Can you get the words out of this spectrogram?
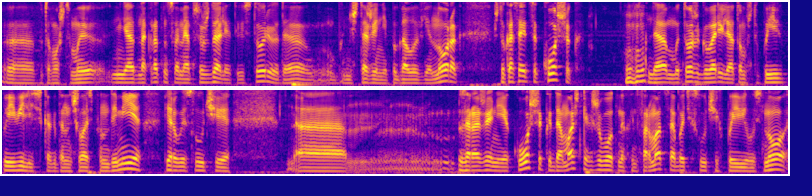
Э, потому что мы неоднократно с вами обсуждали эту историю, да, об уничтожении поголовья норок. Что касается кошек, Угу. Да, мы тоже говорили о том, что появились, когда началась пандемия, первые случаи э, заражения кошек и домашних животных. Информация об этих случаях появилась. Но,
